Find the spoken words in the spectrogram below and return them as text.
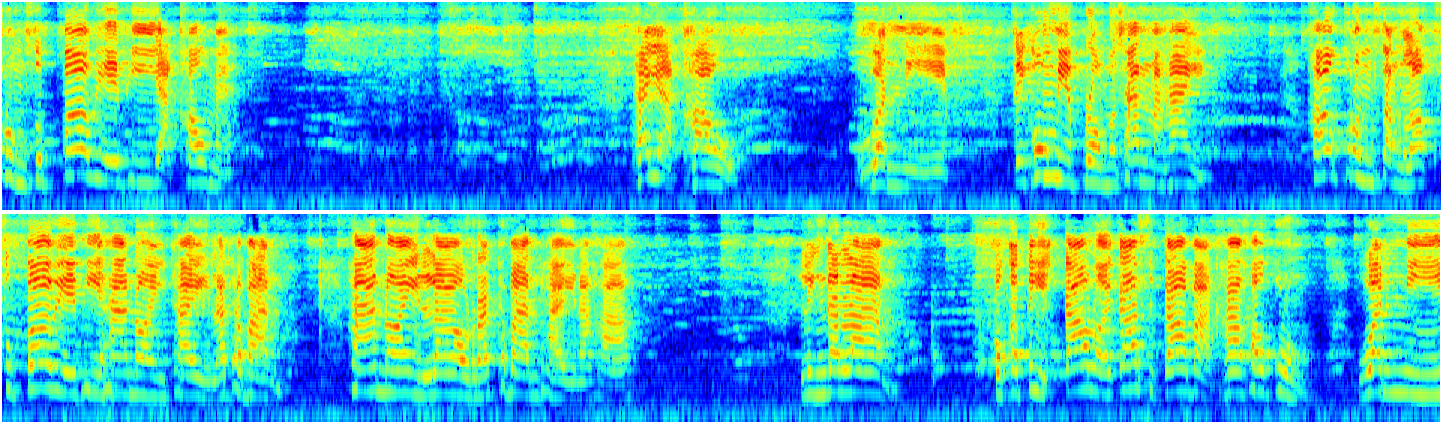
กลุ่มซูเปอร์ VIP อยากเข้าไหม อยากเข้า วันนี้เจ๊กุ้งมีโปรโมชั่นมาให้ เข้ากลุ่มสั่งล็อกซูเปอร์ VIP ฮานอยไทย รัฐบาลฮานอยลาวรัฐบาลไทยนะคะ ลิงก์ด้านล่าง ปกติ 999 บาทค่าเข้ากลุ่ม วันนี้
